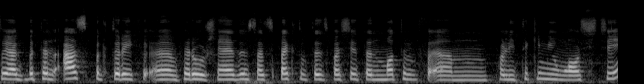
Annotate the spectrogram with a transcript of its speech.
to, jakby ten aspekt, który ich wyróżnia, jeden z aspektów to jest właśnie ten motyw polityki miłości,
